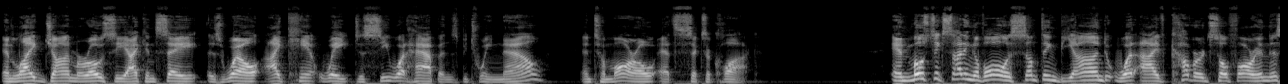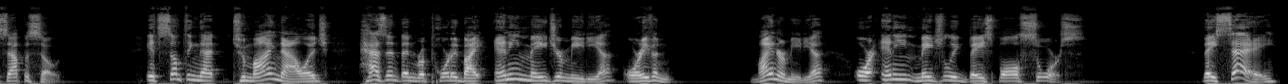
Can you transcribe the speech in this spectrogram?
And like Jon Morosi, I can say as well, I can't wait to see what happens between now and tomorrow at 6 o'clock. And most exciting of all is something beyond what I've covered so far in this episode. It's something that, to my knowledge, hasn't been reported by any major media or even minor media, or any Major League Baseball source. They say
